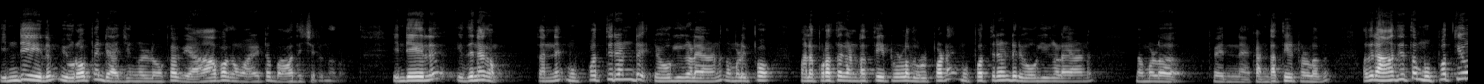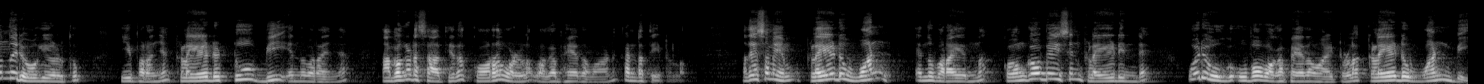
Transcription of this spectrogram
ഇന്ത്യയിലും യൂറോപ്യൻ രാജ്യങ്ങളിലുമൊക്കെ വ്യാപകമായിട്ട് ബാധിച്ചിരുന്നത്. ഇന്ത്യയിൽ ഇതിനകം തന്നെ മുപ്പത്തിരണ്ട് രോഗികളെയാണ് നമ്മളിപ്പോൾ മലപ്പുറത്ത് കണ്ടെത്തിയിട്ടുള്ളത് ഉൾപ്പെടെ മുപ്പത്തിരണ്ട് രോഗികളെയാണ് നമ്മൾ പിന്നെ കണ്ടെത്തിയിട്ടുള്ളത്. അതിൽ ആദ്യത്തെ മുപ്പത്തിയൊന്ന് രോഗികൾക്കും ഈ പറഞ്ഞ ക്ലേഡ് ടു ബി എന്ന് പറഞ്ഞ അപകട സാധ്യത കുറവുള്ള വകഭേദമാണ് കണ്ടെത്തിയിട്ടുള്ളത്. അതേസമയം ക്ലേഡ് വൺ എന്ന് പറയുന്ന കോങ്കോ ബേസിൻ ക്ലേഡിന്റെ ഒരു ഉപവകഭേദമായിട്ടുള്ള clade one B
